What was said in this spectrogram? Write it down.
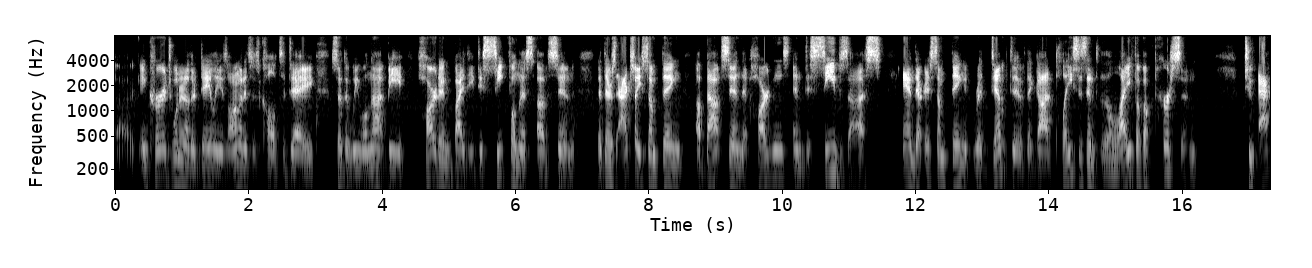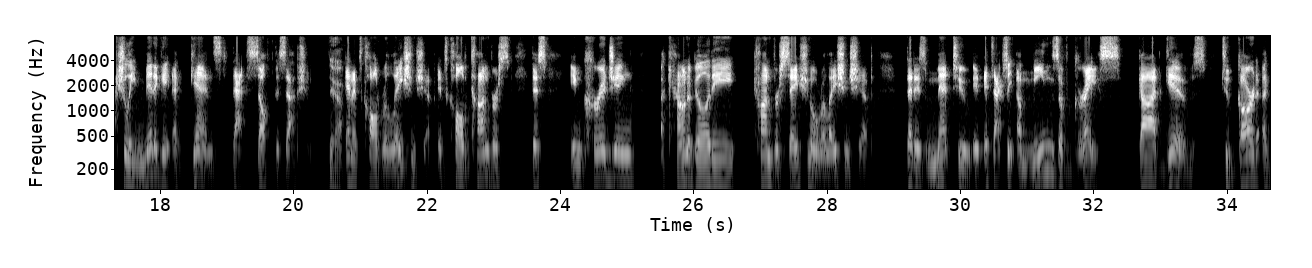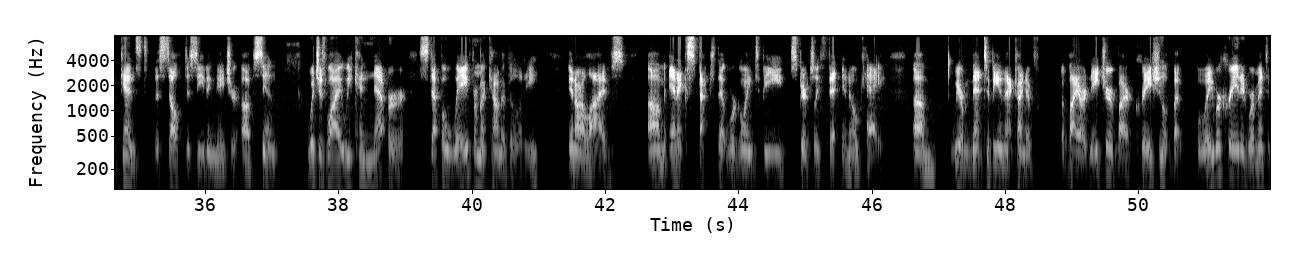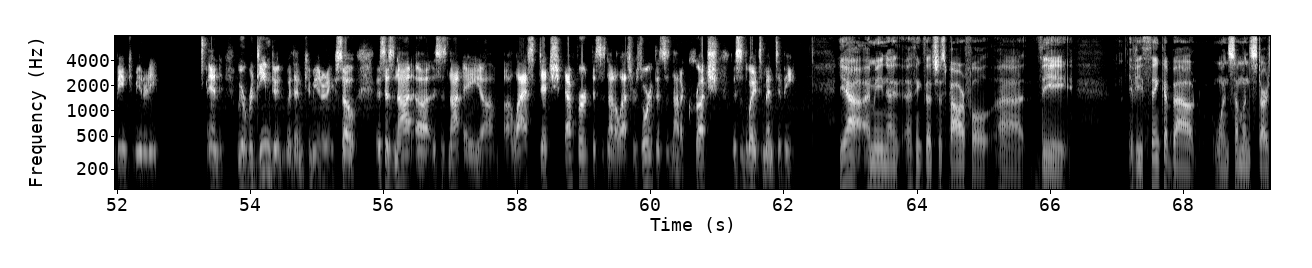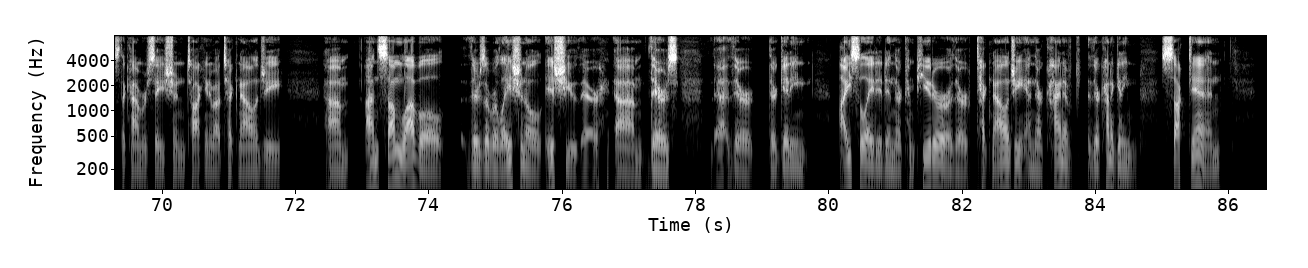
uh, encourage one another daily as long as it's called today, so that we will not be hardened by the deceitfulness of sin. That there's actually something about sin that hardens and deceives us, and there is something redemptive that God places into the life of a person to actually mitigate against that self deception. Yeah. And it's called relationship. It's called converse, this encouraging accountability, conversational relationship that is meant to, it, it's actually a means of grace God gives to guard against the self deceiving nature of sin, which is why we can never step away from accountability in our lives um, and expect that we're going to be spiritually fit and okay. Um, we are meant to be in that kind of, by our nature, by our creational, but the way we're created, we're meant to be in community and we are redeemed within community. So this is not uh, this is not a, um, a last ditch effort. This is not a last resort. This is not a crutch. This is the way it's meant to be. Yeah, I mean, I, I think that's just powerful. Uh, the if you think about when someone starts the conversation talking about technology, um, on some level, there's a relational issue there. Um, there's uh, they're they're getting isolated in their computer or their technology, and they're kind of they're kind of getting sucked in.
